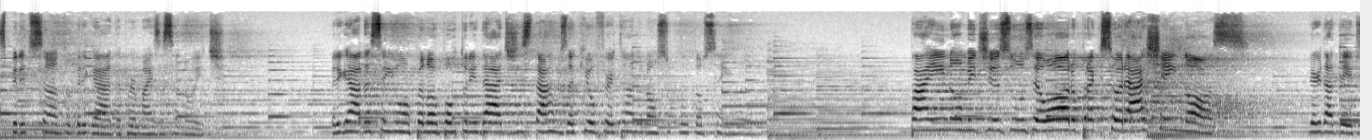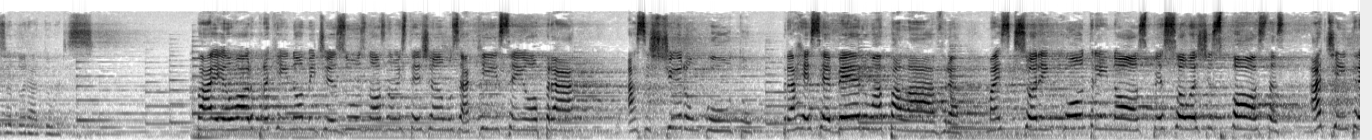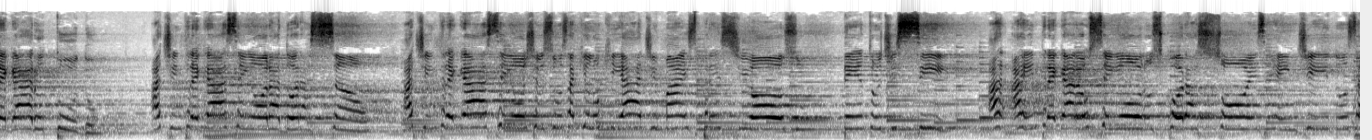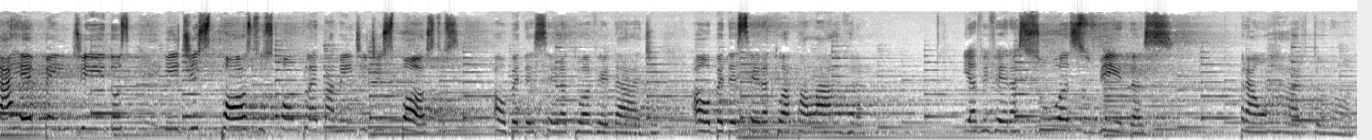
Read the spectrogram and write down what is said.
Espírito Santo, obrigada por mais essa noite. Obrigada, Senhor, pela oportunidade de estarmos aqui ofertando nosso culto ao Senhor. Pai, em nome de Jesus, eu oro para que o Senhor ache em nós verdadeiros adoradores. Pai, eu oro para que em nome de Jesus nós não estejamos aqui, Senhor, para assistir um culto, para receber uma palavra, mas que o Senhor encontre em nós pessoas dispostas a te entregar o tudo, a te entregar, Senhor, adoração, a te entregar, Senhor Jesus, aquilo que há de mais precioso dentro de si, a, a entregar ao Senhor os corações rendidos, arrependidos e dispostos, completamente dispostos a obedecer a tua verdade, a obedecer a tua palavra e a viver as suas vidas para honrar teu nome.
